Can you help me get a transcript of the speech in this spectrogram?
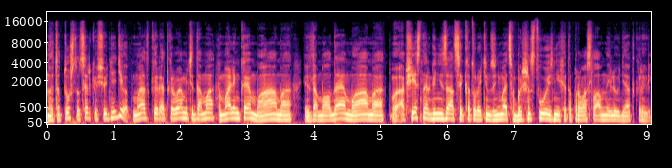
но это то, что церковь сегодня делает. Мы откры- открываем эти дома «Маленькая мама» или там «Молодая мама», общественные организации, которые этим занимаются, большинство из них это православные люди открыли.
